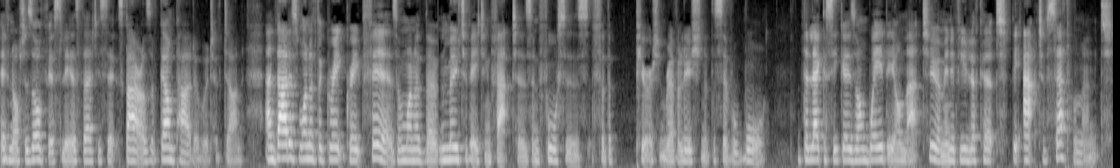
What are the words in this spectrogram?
if not as obviously, as 36 barrels of gunpowder would have done. And that is one of the great, great fears and one of the motivating factors and forces for the Puritan Revolution of the Civil War. The legacy goes on way beyond that, too. I mean, if you look at the Act of Settlement,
